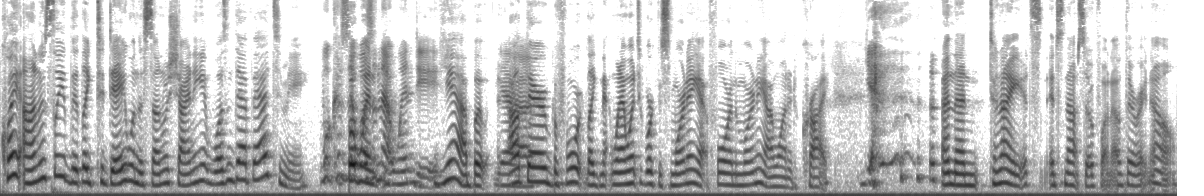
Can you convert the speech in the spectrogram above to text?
quite honestly, that like today when the sun was shining, it wasn't that bad to me. well, because it wasn't that windy. Yeah, but Yeah. out there before, like when I went to work this morning at four in the morning, I wanted to cry. Yeah. And then tonight, it's it's not so fun out there right now.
